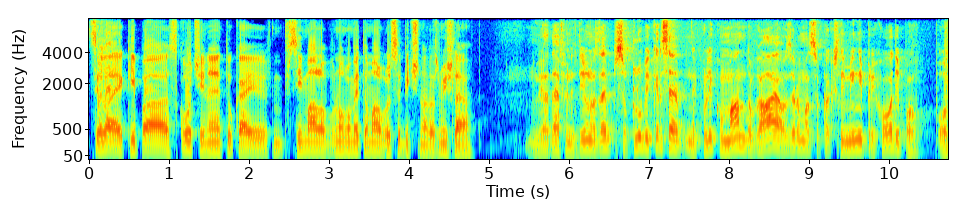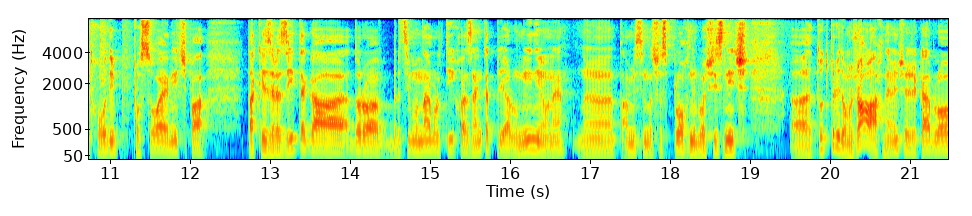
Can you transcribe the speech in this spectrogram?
cela ekipa skoči, ne? tukaj vsi malo, v nogometu malo bolj sebično razmišljajo. Ja, definitivno. Zdaj so klubi, ker se nekoliko manj dogaja, oziroma so kakšni mini prihodi, po, odhodi po svoje, nič pa tako izrazitega. Dobro, recimo najbolj tiho je zaenkrat pri aluminiju, e, tam mislim, da še sploh ni bilo čist nič. E, tudi pri domžalah, ne vem, če že kaj bilo,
